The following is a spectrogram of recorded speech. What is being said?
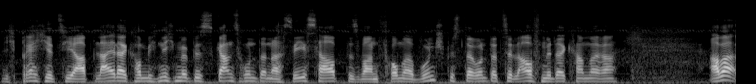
Ich breche jetzt hier ab. Leider komme ich nicht mehr bis ganz runter nach Seeshaupt. Das war ein frommer Wunsch, bis da runter zu laufen mit der Kamera. Aber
